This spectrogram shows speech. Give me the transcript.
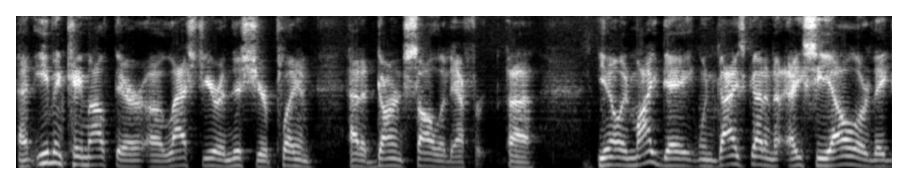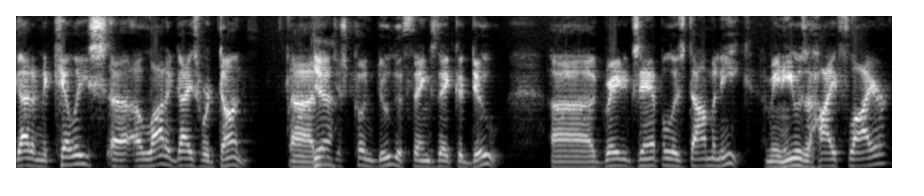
and even came out there uh, last year and this year playing at a darn solid effort? Uh, you know, in my day, when guys got an ACL or they got an Achilles, uh, a lot of guys were done. Uh, yeah. They just couldn't do the things they could do. Uh, a great example is Dominique. I mean, he was a high flyer.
